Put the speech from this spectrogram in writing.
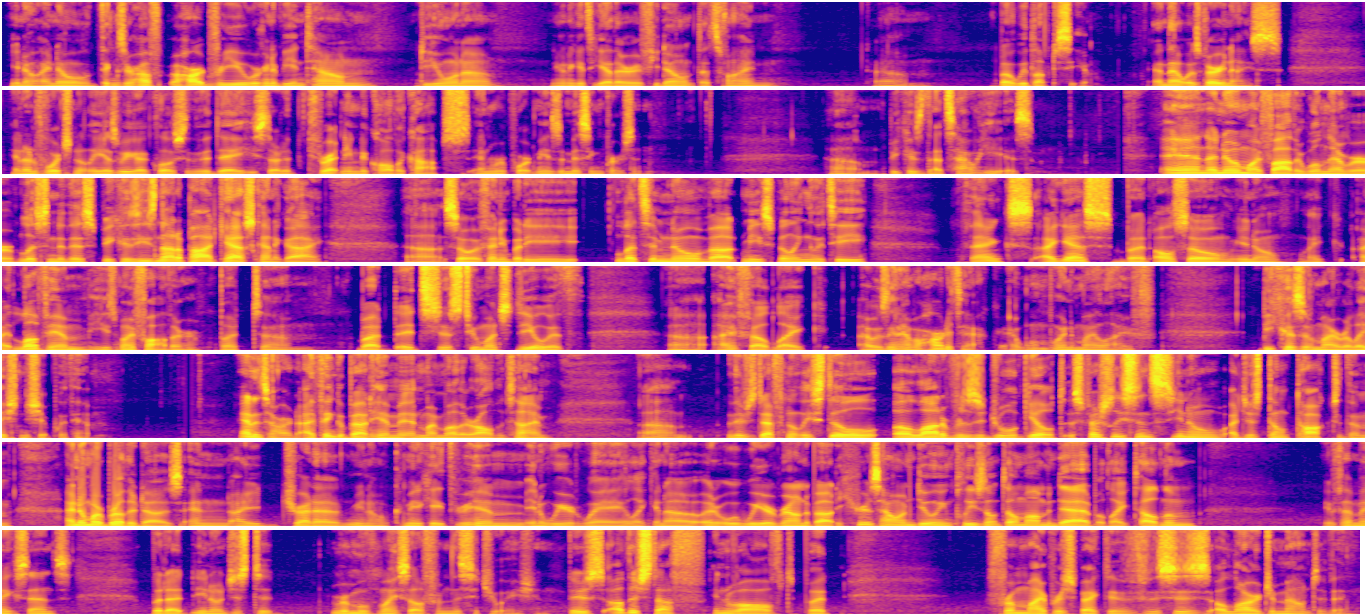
you know I know things are huff- hard for you. We're going to be in town. Do you want to you want to get together? If you don't, that's fine. Um, but we'd love to see you, and that was very nice. And unfortunately, as we got closer to the day, he started threatening to call the cops and report me as a missing person um, because that's how he is. And I know my father will never listen to this because he's not a podcast kind of guy. Uh, so if anybody lets him know about me spilling the tea, thanks, I guess. But also, you know, like I love him. He's my father, but um, but it's just too much to deal with. Uh, I felt like I was gonna have a heart attack at one point in my life because of my relationship with him. And it's hard. I think about him and my mother all the time. Um, there's definitely still a lot of residual guilt, especially since, you know, I just don't talk to them. I know my brother does, and I try to, you know, communicate through him in a weird way, like in a, a weird roundabout. Here's how I'm doing. Please don't tell mom and dad, but like tell them, if that makes sense. But, uh, you know, just to remove myself from the situation. There's other stuff involved, but from my perspective, this is a large amount of it.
